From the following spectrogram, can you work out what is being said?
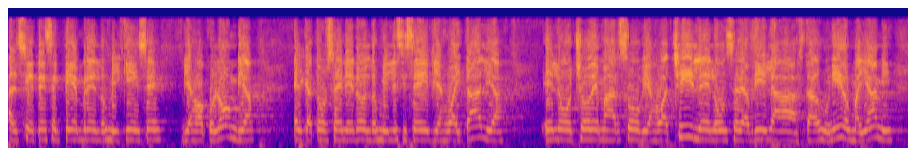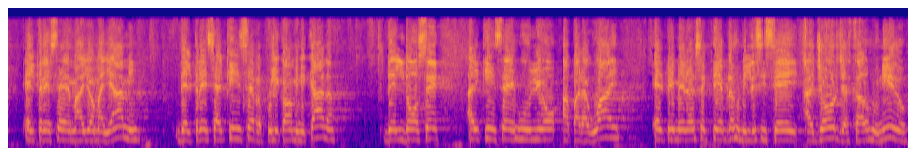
al 7 de septiembre del 2015, viajó a Colombia, el 14 de enero del 2016 viajó a Italia, el 8 de marzo viajó a Chile, el 11 de abril a Estados Unidos, Miami, el 13 de mayo a Miami, del 13 al 15 República Dominicana, del 12 al 15 de julio a Paraguay, el 1 de septiembre de 2016 a Georgia, Estados Unidos,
